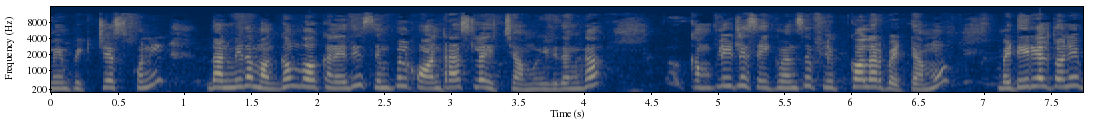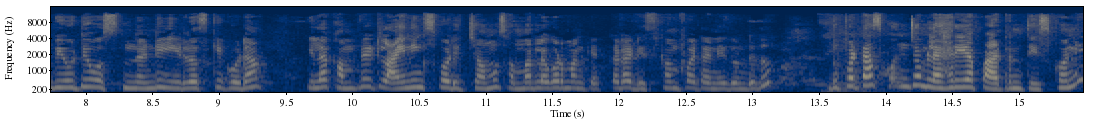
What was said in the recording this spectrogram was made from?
మేము పిక్ చేసుకొని దాని మీద మగ్గం వర్క్ అనేది సింపుల్ కాంట్రాస్ట్లో ఇచ్చాము. ఈ విధంగా కంప్లీట్లీ సీక్వెన్స్ ఫ్లిప్ కాలర్ పెట్టాము. మెటీరియల్తోనే బ్యూటీ వస్తుందండి ఈ డ్రెస్కి కూడా. ఇలా కంప్లీట్ లైనింగ్స్ కూడా ఇచ్చాము. సమ్మర్లో కూడా మనకి ఎక్కడ డిస్కంఫర్ట్ అనేది ఉండదు. దుపట్టాస్ కొంచెం లెహరియా ప్యాటర్న్ తీసుకొని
